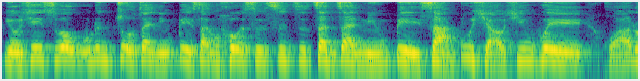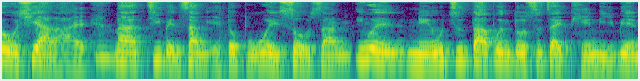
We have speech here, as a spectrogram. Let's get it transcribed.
有些时候，无论坐在牛背上，或是甚至站在牛背上，不小心会滑落下来，那基本上也都不会受伤，因为牛只大部分都是在田里面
